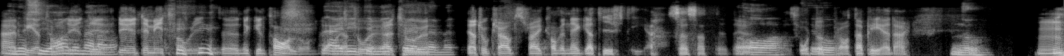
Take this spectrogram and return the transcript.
nej, P-tal är, inte, det är inte mitt favoritnyckeltal. nej, det är inte mitt jag, tror, heller, men... jag tror Crowdstrike har väl negativt E, så, så att det ja, är svårt jo. att prata P där. No. Mm.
